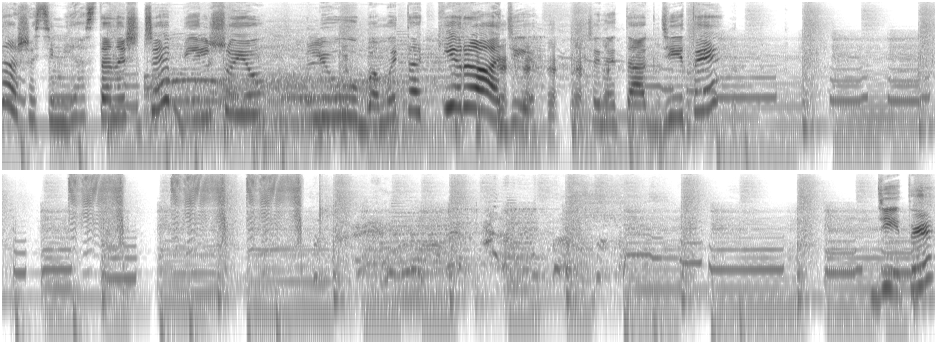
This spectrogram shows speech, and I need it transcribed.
Наша сім'я стане ще більшою. Люба, ми такі раді. Чи не так, діти? Діти,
